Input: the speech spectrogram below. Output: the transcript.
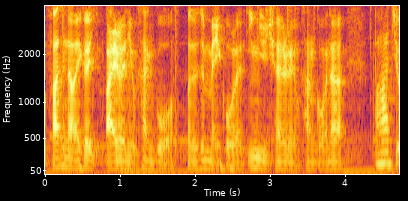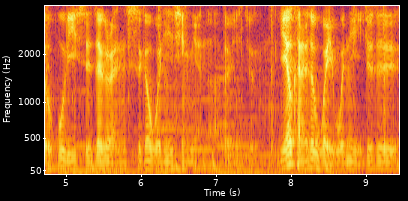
发现到一个白人有看过，或者是美国人英语圈的人有看过，那八九不离十，这个人是个文艺青年呢。对，就也有可能是伪文艺，就是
